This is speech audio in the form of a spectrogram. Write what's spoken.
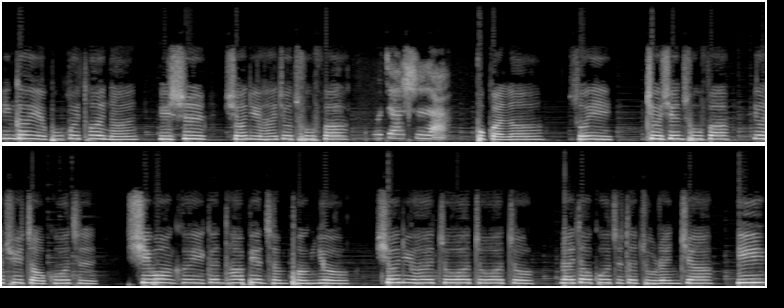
应该也不会太难。于是小女孩就出发。我家是啊。不管了，所以。就先出发，要去找锅子，希望可以跟他变成朋友。小女孩走啊走啊走，来到锅子的主人家，咦，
